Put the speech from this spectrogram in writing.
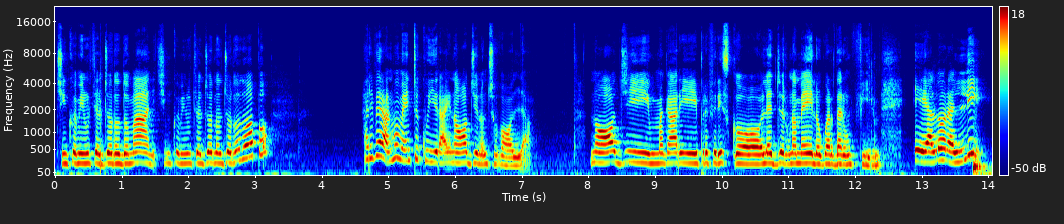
5 minuti al giorno domani, 5 minuti al giorno il giorno dopo, arriverà il momento in cui dirai no, oggi non c'ho voglia, no, oggi magari preferisco leggere una mail o guardare un film. E allora lì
